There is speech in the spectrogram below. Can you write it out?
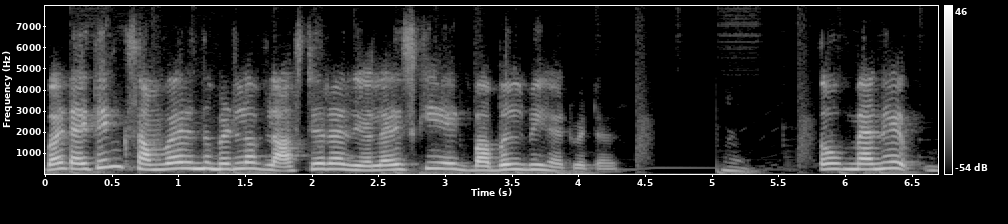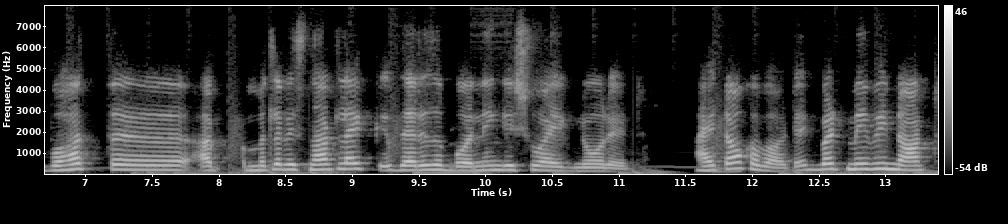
but I think somewhere in the middle of last year I realise कि एक बबल भी है ट्विटर hmm. तो मैंने बहुत uh, मतलब it's not like there is a burning issue I ignore it I talk about it but may be not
